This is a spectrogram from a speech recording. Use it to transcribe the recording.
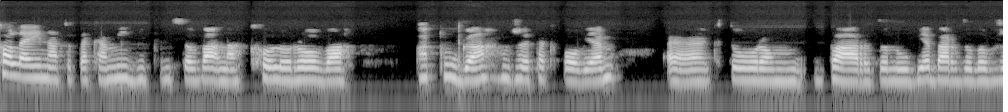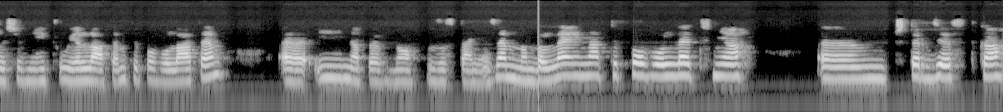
Kolejna to taka midi plisowana, kolorowa papuga, że tak powiem, e, którą bardzo lubię, bardzo dobrze się w niej czuję latem, typowo latem e, i na pewno zostanie ze mną. Kolejna typowo letnia czterdziestka,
